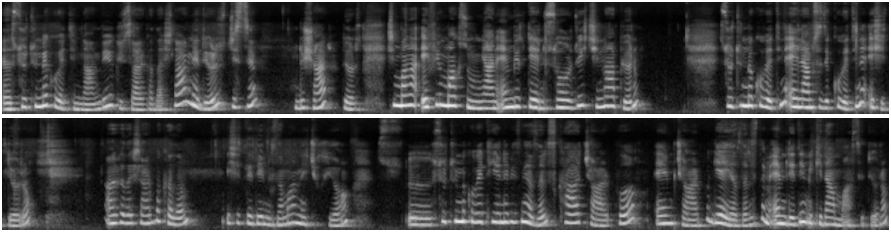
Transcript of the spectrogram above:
e, sürtünme kuvvetimden büyük ise arkadaşlar ne diyoruz? Cisim düşer diyoruz. Şimdi bana F'in maksimum yani en büyük değerini sorduğu için ne yapıyorum? Sürtünme kuvvetini eylemsizlik kuvvetine eşitliyorum. Arkadaşlar bakalım. Eşitlediğimiz zaman ne çıkıyor? Ee, sürtünme kuvveti yerine biz ne yazarız? K çarpı M çarpı G yazarız değil mi? M dediğim 2'den bahsediyorum.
